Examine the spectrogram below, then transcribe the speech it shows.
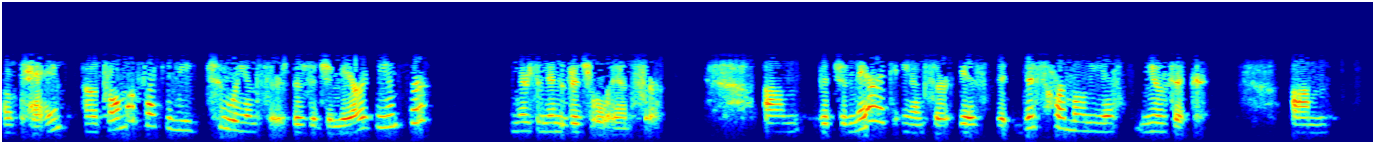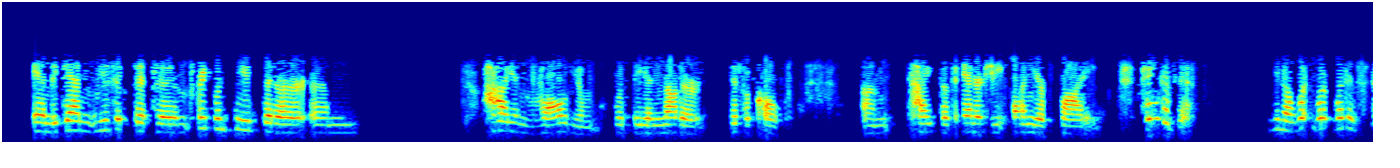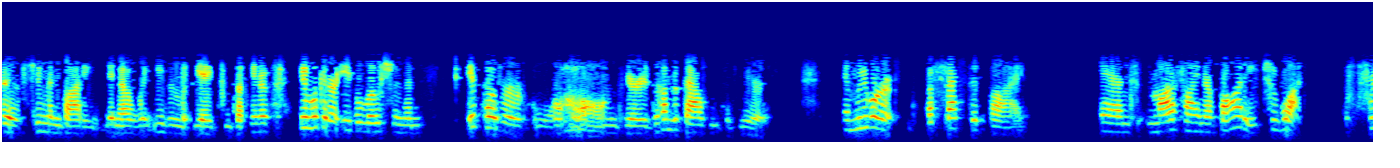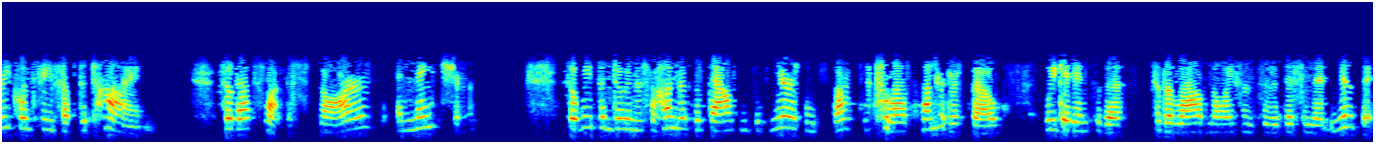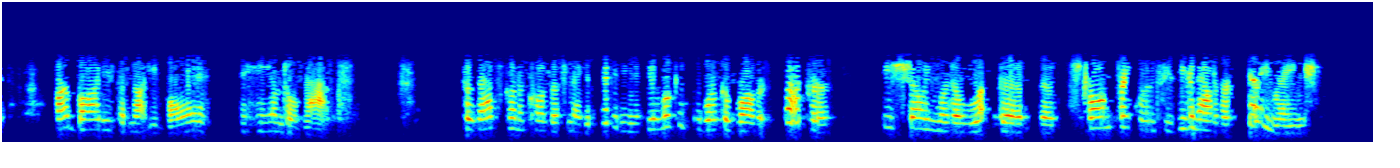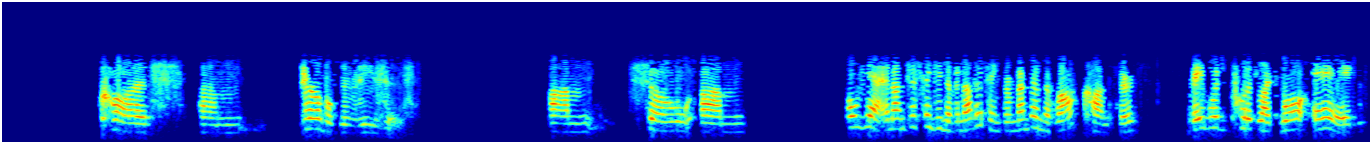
Okay. Uh, it's almost like you need two answers. There's a generic answer and there's an individual answer. Um, the generic answer is that disharmonious music, um, and again, music that um, frequencies that are um, high in volume would be another difficult um, type of energy on your body. Think of this. You know, what, what, what is the human body, you know, when, even with the apes and stuff, you know, you look at our evolution and it's over long periods, hundred thousands of years. And we were affected by and modifying our body to what? The frequencies of the time. So that's what? The stars and nature. So we've been doing this for hundreds of thousands of years and starts with the last hundred or so, we get into the to the loud noise and to the dissonant music. Our bodies have not evolved to handle that. So that's going to cause us negativity. And if you look at the work of Robert Tucker, he's showing where the, the, the strong frequencies, even out of our hearing range, cause um, terrible diseases. Um, so, um, oh yeah, and I'm just thinking of another thing. Remember in the rock concerts, they would put like raw eggs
